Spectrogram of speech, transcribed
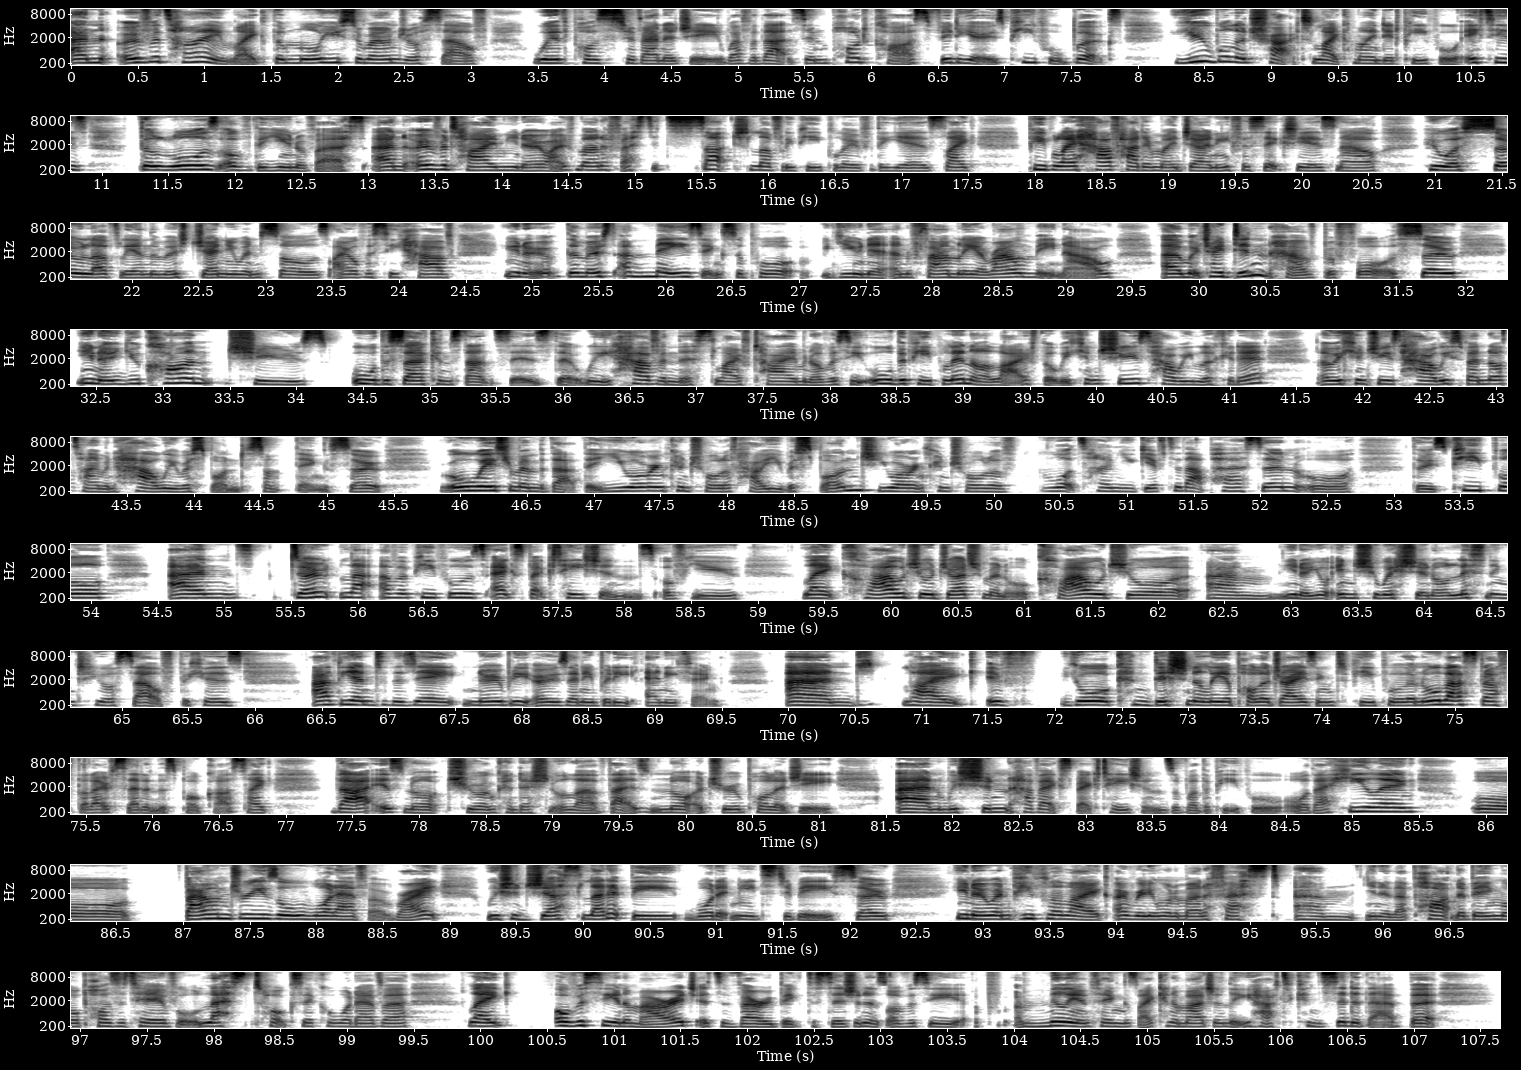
and over time, like the more you surround yourself with positive energy, whether that's in podcasts, videos, people, books, you will attract like minded people. It is the laws of the universe. And over time, you know, I've manifested such lovely people over the years, like people I have had in my journey for six years now, who are so lovely and the most genuine souls. I obviously have, you know, the most amazing support unit and family around me now, um, which I didn't have before. So, you know, you can't choose all the circumstances that we have in this lifetime and obviously all the people in our life, but we can choose how we look at it and we can choose how we spend our time and how we respond to something. So always remember that that you are in control of how you respond. You are in control of what time you give to that person or those people and don't let other people's expectations of you like cloud your judgment or cloud your um you know your intuition or listening to yourself because at the end of the day nobody owes anybody anything. And like if you're conditionally apologizing to people and all that stuff that I've said in this podcast like that is not true unconditional love. That is not a true apology. And we shouldn't have expectations of other people or their healing or boundaries or whatever, right? We should just let it be what it needs to be. So, you know, when people are like, I really want to manifest, um, you know, their partner being more positive or less toxic or whatever, like, obviously in a marriage, it's a very big decision. It's obviously a, a million things I can imagine that you have to consider there, but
